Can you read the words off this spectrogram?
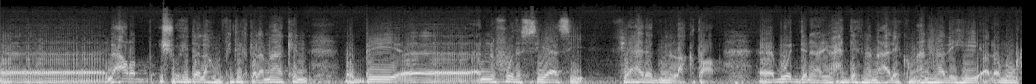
آه، العرب شهد لهم في تلك الأماكن بالنفوذ السياسي في عدد من الاقطار آه، بودنا أن يحدثنا ما عليكم عن هذه الأمور.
